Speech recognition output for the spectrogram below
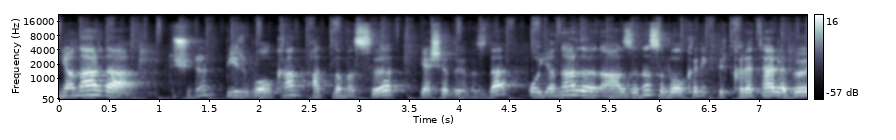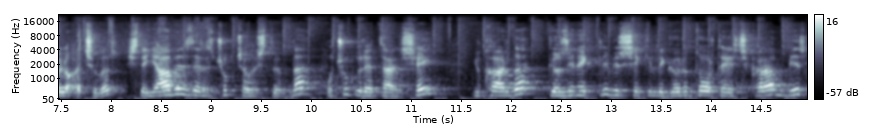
yanardağ düşünün. Bir volkan patlaması yaşadığınızda o yanardağın ağzı nasıl volkanik bir kraterle böyle açılır. İşte yağ bezleriniz çok çalıştığında o çok üreten şey yukarıda gözenekli bir şekilde görüntü ortaya çıkaran bir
